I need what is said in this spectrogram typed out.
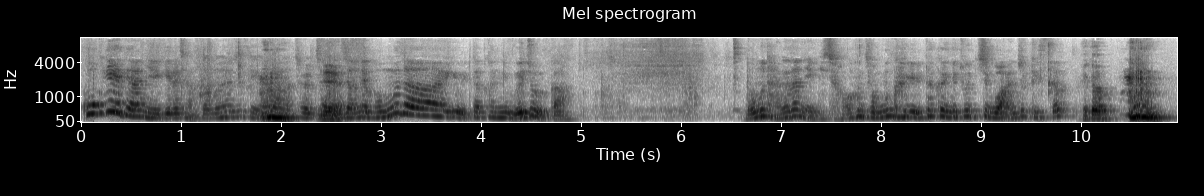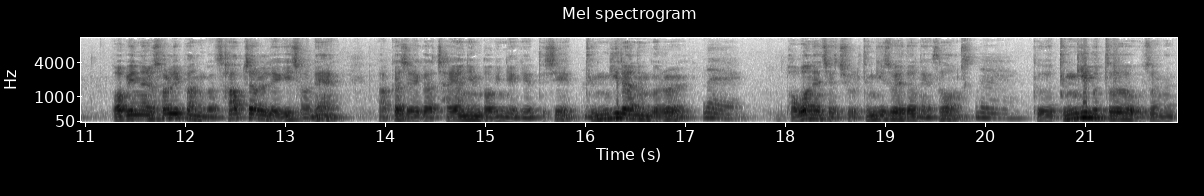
거기에 대한 얘기를 잠깐만 해주세요. 절차 네. 이전에 법무사에게 위탁하는 게 왜 좋을까? 너무 당연한 얘기죠. 전문가에게 위탁하는 게 좋지 뭐 안 좋겠어? 그러니까 법인을 설립하는 건 사업자를 내기 전에 아까 저희가 자연인 법인 얘기했듯이 등기라는 거를 네, 법원에 제출, 등기소에다 내서 네. 그 등기부터 우선은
